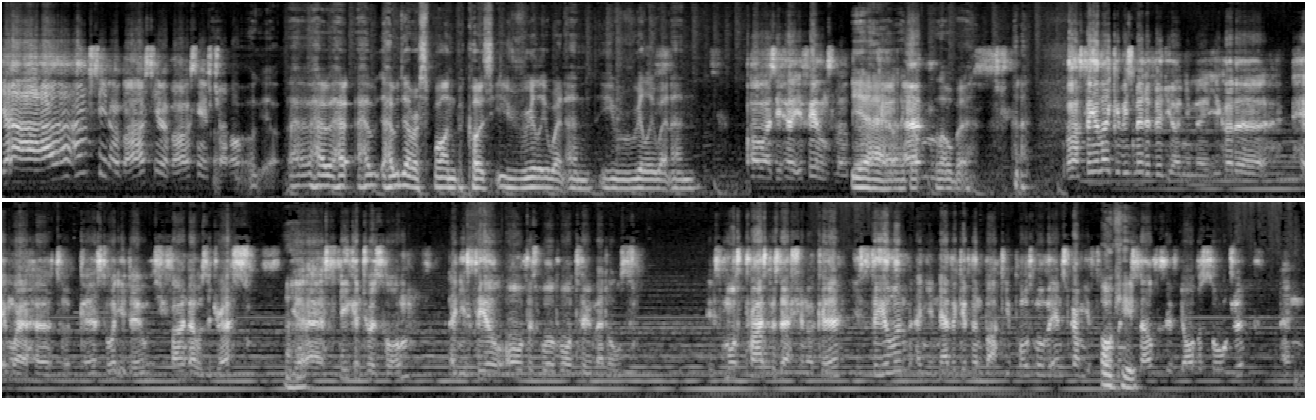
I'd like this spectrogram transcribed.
yeah, I, I've seen him about. I've seen him about. I've seen his channel. How how how how, how did I respond? Because he really went in. He really went in. Oh, has he hurt your feelings a little bit? Yeah, Okay. like a Um, little bit. Well, I feel like if he's made a video on you, mate, you gotta hit him where it hurts. Okay, so what you do is you find out his address, you uh, sneak into his home, and you steal all of his World War II medals. His most prized possession, okay? You steal them and you never give them back. You post them over Instagram, you film Okay. yourself as if you're the soldier, and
